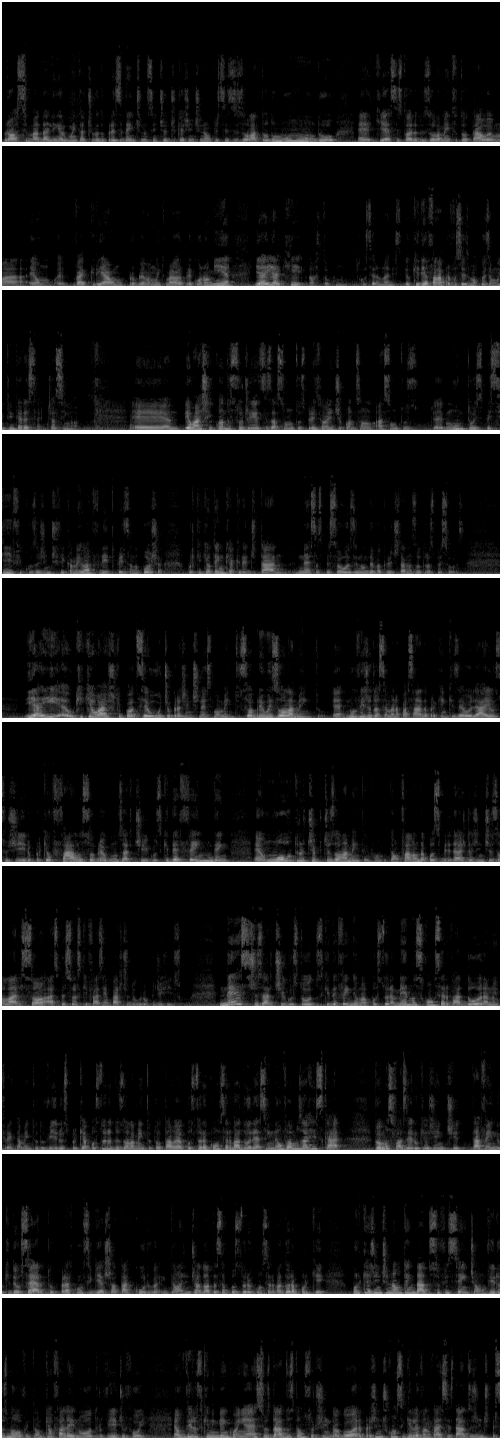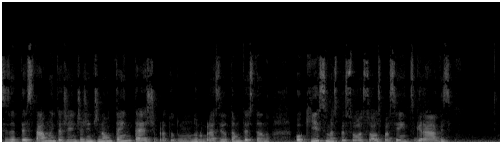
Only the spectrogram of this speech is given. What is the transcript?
próxima da linha argumentativa do presidente, no sentido de que a gente não precisa isolar todo mundo, é, que essa história do isolamento total é uma, é um, é, vai criar um problema muito maior para a economia. E aí aqui, nossa, tô com coceira no nariz. Eu queria falar para vocês uma coisa muito interessante, assim, ó. É, eu acho que quando surgem esses assuntos, principalmente quando são assuntos é, muito específicos, a gente fica meio aflito pensando, poxa, por que, que eu tenho que acreditar nessas pessoas e não devo acreditar nas outras pessoas? E aí, o que, que eu acho que pode ser útil pra gente nesse momento? Sobre o isolamento. É, no vídeo da semana passada, para quem quiser olhar, eu sugiro, porque eu falo sobre alguns artigos que defendem é, um outro tipo de isolamento. Então, falam da possibilidade da gente isolar só as pessoas que fazem parte do grupo de risco. Nestes artigos todos que defendem uma postura menos conservadora no enfrentamento do vírus, porque a postura do isolamento total é a postura conservadora, é assim, não vamos arriscar. Vamos fazer o que a gente tá vendo que deu certo para conseguir achatar a curva? Então a gente adota essa postura conservadora por quê? Porque a gente não tem dado suficiente, é um vírus novo. Então o que eu falei no outro vídeo foi: é um vírus que ninguém conhece, os dados estão surgindo agora. Para a gente conseguir levantar esses dados, a gente precisa testar muita gente. A gente não tem teste para todo mundo. No Brasil, estamos testando pouquíssimas pessoas, só os pacientes graves.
